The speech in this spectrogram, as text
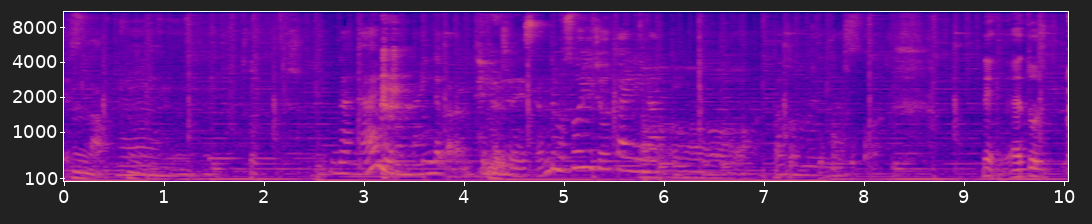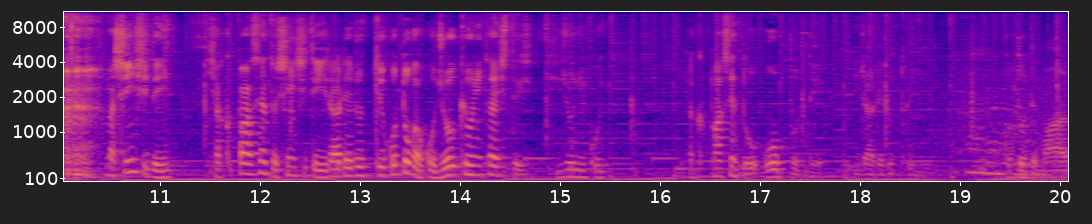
ですか。そうですなないものないんだからみたいになるじゃないですか。でもそういう状態になっていくだと思います。でえっと まあ真摯でい100%真摯でいられるっていうことがこう状況に対して非常にこう100%オープンでいられるということでもあ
